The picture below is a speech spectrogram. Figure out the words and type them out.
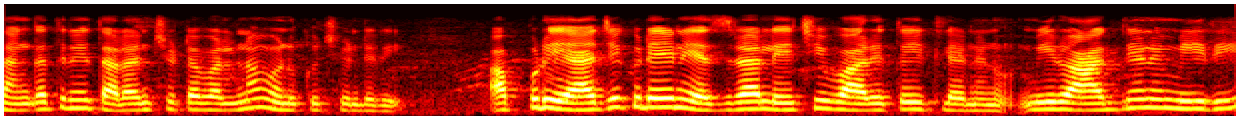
సంగతిని తలంచుట వలన వణుకుచుండిరి. అప్పుడు యాజకుడైన ఎజ్రా లేచి వారితో ఇట్లనెను మీరు ఆజ్ఞను మీరి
